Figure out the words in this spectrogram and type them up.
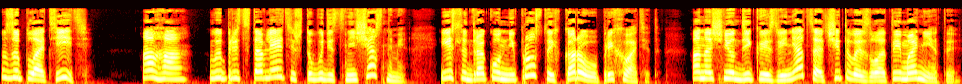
Заплатить? Ага, вы представляете, что будет с несчастными, если дракон не просто их корову прихватит, а начнет дико извиняться, отсчитывая золотые монеты.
